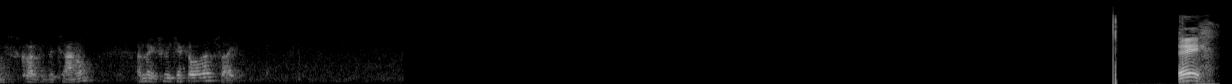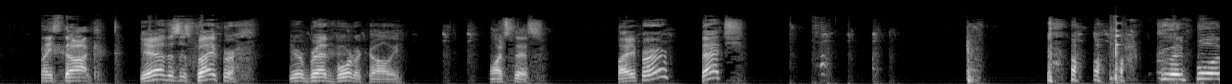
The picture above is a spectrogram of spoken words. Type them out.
and subscribe to the channel, and make sure you check out our website. Hey, nice dog. Yeah, this is Piper. You're a bred border collie. Watch this. Piper, fetch. Good boy,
